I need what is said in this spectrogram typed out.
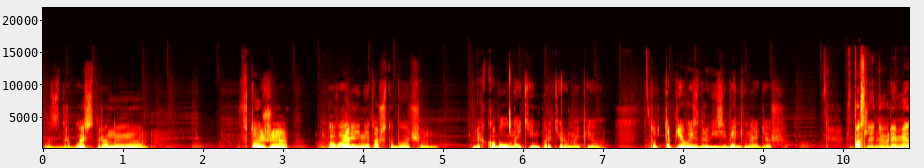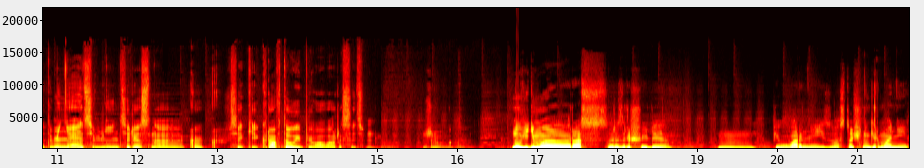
С другой стороны, в той же Баварии не то чтобы очень легко было найти импортируемое пиво. Тут-то пиво из других земель не найдешь. В последнее время это меняется, мне интересно, как всякие крафтовые пивовары с этим живут. Ну, видимо, раз разрешили м, пивоварни из Восточной Германии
